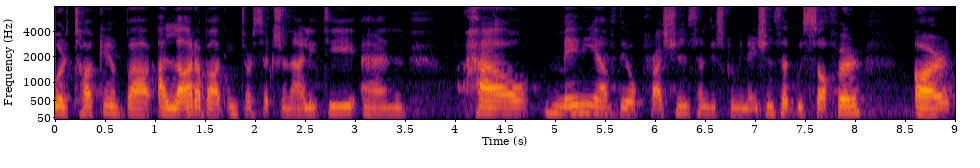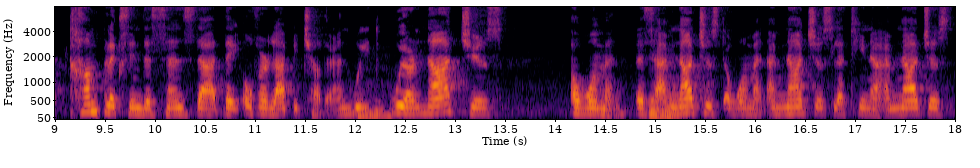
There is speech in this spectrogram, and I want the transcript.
we're talking about a lot about intersectionality and how many of the oppressions and discriminations that we suffer are complex in the sense that they overlap each other. And we mm-hmm. we are not just a woman. Mm-hmm. i'm not just a woman. I'm not just latina. I'm not just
